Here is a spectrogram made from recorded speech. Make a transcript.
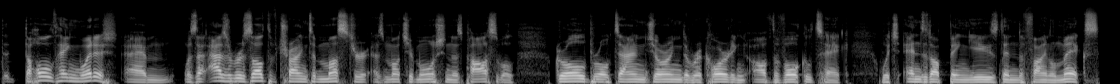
the, the whole thing with it um, was that as a result of trying to muster as much emotion as possible, Grohl broke down during the recording of the vocal take, which ended up being used in the final mix.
